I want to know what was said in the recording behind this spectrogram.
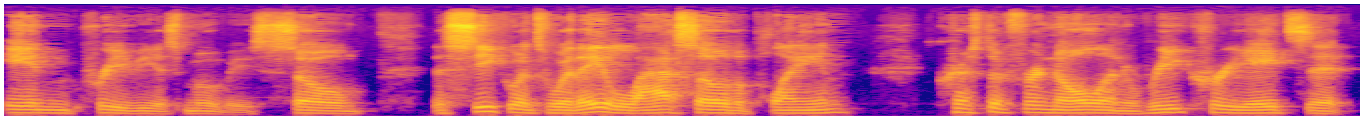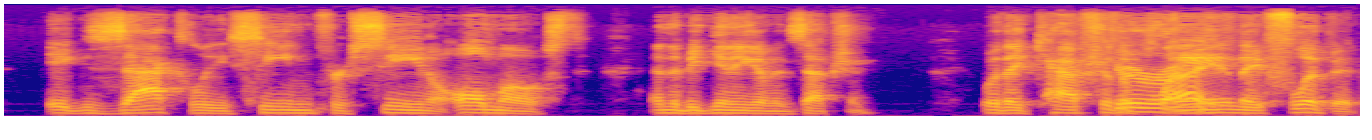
in previous movies. So the sequence where they lasso the plane, Christopher Nolan recreates it exactly scene for scene almost in the beginning of Inception where they capture the You're plane right. and they flip it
